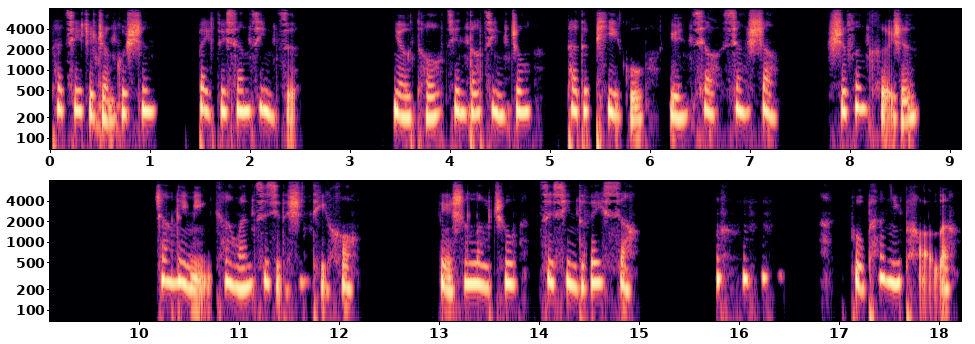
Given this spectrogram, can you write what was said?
他接着转过身，背对向镜子。扭头见到镜中他的屁股圆翘向上，十分可人。张丽敏看完自己的身体后，脸上露出自信的微笑，不怕你跑了。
